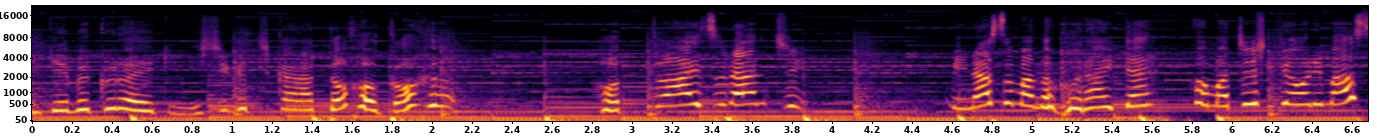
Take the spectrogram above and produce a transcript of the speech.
池袋駅西口から徒歩5分ホットアイズランチ皆様のご来店お待ちしております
